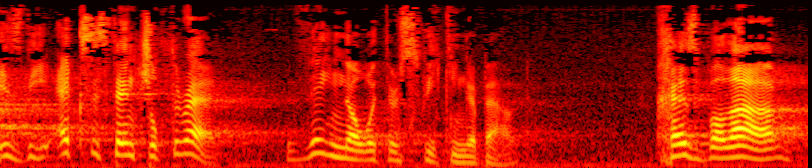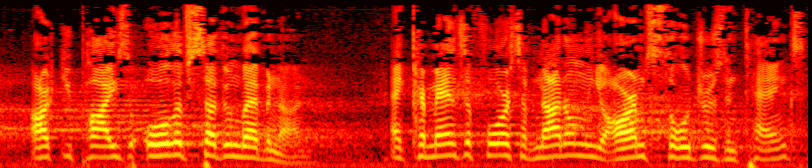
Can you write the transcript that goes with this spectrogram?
is the existential threat, they know what they're speaking about. Hezbollah occupies all of southern Lebanon and commands a force of not only armed soldiers and tanks,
